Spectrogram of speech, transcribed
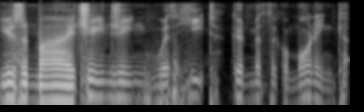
Using my changing with heat good mythical morning cup.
